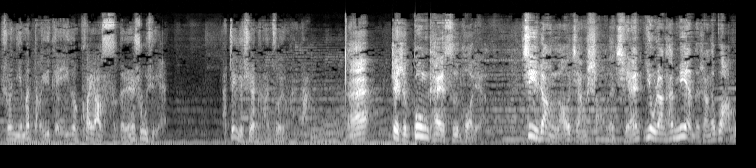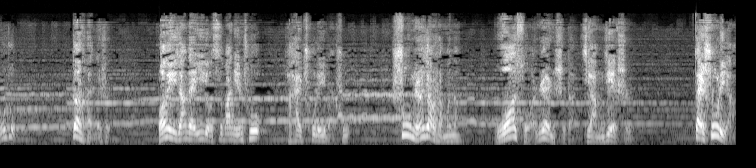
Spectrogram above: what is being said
说你们等于给一个快要死的人输血。他这个宣传作用很大。哎，这是公开撕破脸了，既让老蒋少了钱，又让他面子上他挂不住。更狠的是，冯玉祥在一九四八年初，他还出了一本书，书名叫什么呢？我所认识的蒋介石，在书里啊，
